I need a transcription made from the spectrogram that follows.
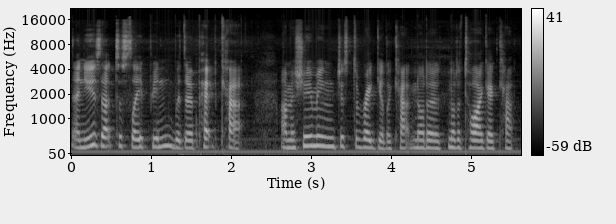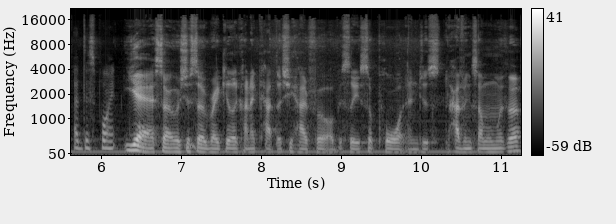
and used that to sleep in with her pet cat. I'm assuming just a regular cat, not a not a tiger cat at this point. Yeah, so it was just a regular kind of cat that she had for obviously support and just having someone with her.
